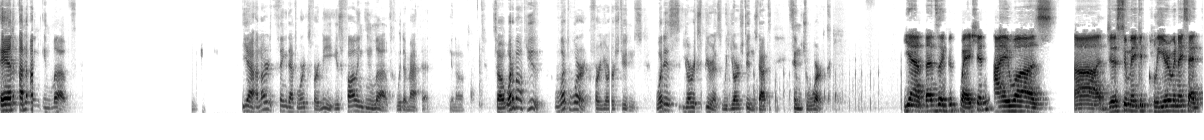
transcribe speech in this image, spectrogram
And I'm in love yeah another thing that works for me is falling in love with the method you know so what about you what work for your students? What is your experience with your students that seem to work? Yeah that's a good question. I was uh, just to make it clear when i said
